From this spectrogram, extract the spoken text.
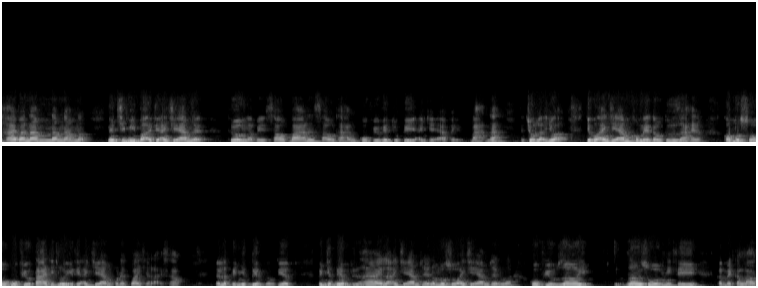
hai ba năm 5 năm nữa nên chính vì vậy thì anh chị em này thường là phải sau 3 đến 6 tháng cổ phiếu hết chu kỳ anh chị em phải bán ra để chốt lợi nhuận. Chứ còn anh chị em không thể đầu tư dài được. Có một số cổ phiếu tái tích lũy thì anh chị em có thể quay trở lại sau. Đấy là cái nhược điểm đầu tiên. Cái nhược điểm thứ hai là anh chị em thấy là một số anh chị em thấy là cổ phiếu rơi rơi xuống thì, thì cần phải cắt lót.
